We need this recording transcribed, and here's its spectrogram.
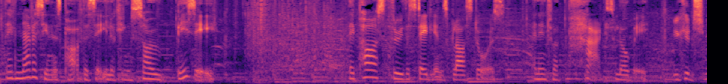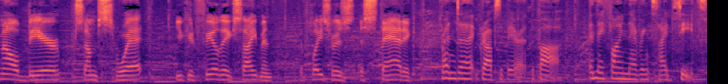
They've never seen this part of the city looking so busy. They pass through the stadium's glass doors and into a packed lobby. You could smell beer, some sweat. You could feel the excitement. The place was ecstatic. Brenda grabs a beer at the bar, and they find their ringside seats.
